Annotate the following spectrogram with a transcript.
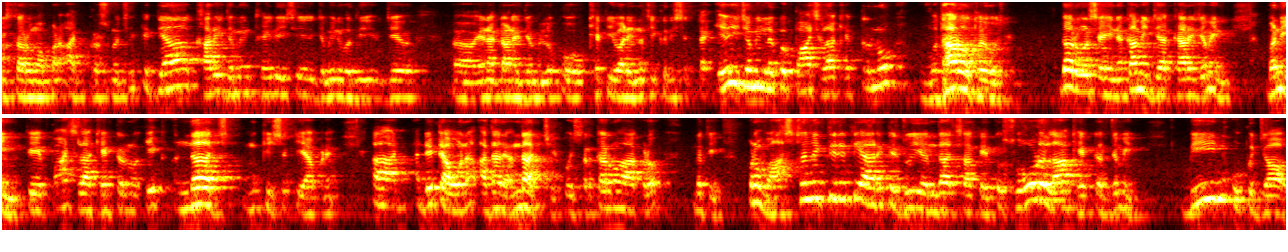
વિસ્તારોમાં પણ આ જ પ્રશ્ન છે કે ત્યાં ખારી જમીન થઈ રહી છે, જમીન વધી જે એના કારણે જમીન લોકો ખેતીવાડી નથી કરી શકતા, એવી જમીન લગભગ પાંચ લાખ હેક્ટરનો વધારો થયો છે. દર વર્ષે અહીં નકામી જ્યાં ખારી જમીન બની, તે પાંચ લાખ હેક્ટરનો એક અંદાજ મૂકી શકીએ આપણે. આ ડેટાઓના આધારે અંદાજ છે. કોઈ સરકારનો આંકડો નથી. પણ વાસ્તવિક રીતે આ રીતે જોઈએ અંદાજ સાથે તો સોળ લાખ હેક્ટર જમીન બિન ઉપજાઉ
